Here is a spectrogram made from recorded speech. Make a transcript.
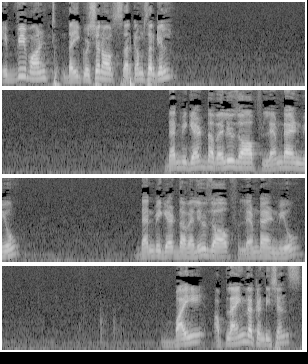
if we want the equation of circumcircle then we get the values of lambda and mu. Then we get the values of lambda and mu. By applying the conditions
